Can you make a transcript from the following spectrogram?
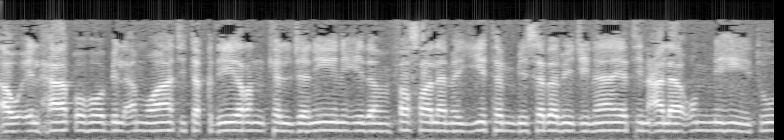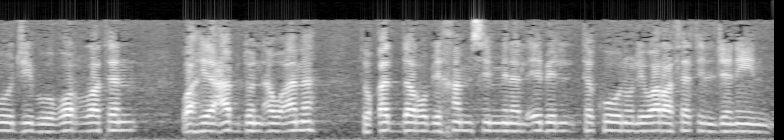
أو إلحاقه بالأموات تقديرا كالجنين إذا انفصل ميتا بسبب جناية على أمه توجب غرة وهي عبد أو أمة. تقدر بخمس من الإبل تكون لورثة الجنين.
